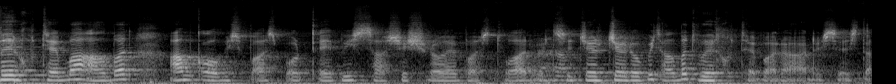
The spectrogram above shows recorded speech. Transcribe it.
ვერ ხვდება ალბათ ამ კოვის პასპორტების საშიშროებას თუ არ ვიცი ჯერჯერობით ალბათ ვერ ხვდება რა არის ეს და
